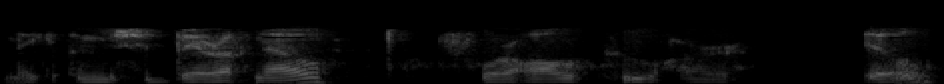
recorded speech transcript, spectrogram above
Make a Mishberach now for all who are ill.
